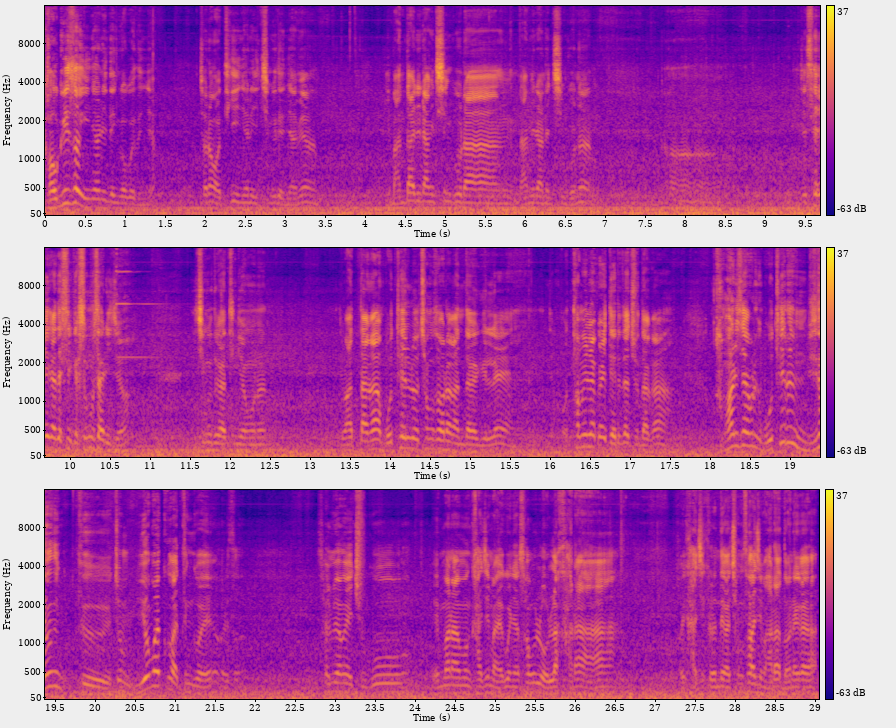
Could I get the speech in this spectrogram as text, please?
거기서 인연이 된 거거든요 저랑 어떻게 인연이 이 친구 됐냐면 이 만다리랑 친구랑 남이라는 친구는 어, 이제 새해가 됐으니까 스무 살이죠. 이 친구들 같은 경우는 왔다가 모텔로 청소하러 간다 하길래 뭐 터미널까지 데려다 주다가 가만히 생각해보니까 모텔은 위험 그좀 위험할 것 같은 거예요. 그래서 설명해 주고 웬만하면 가지 말고 그냥 서울로 올라가라. 거기 가지 그런 데가 청소하지 마라. 너네가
